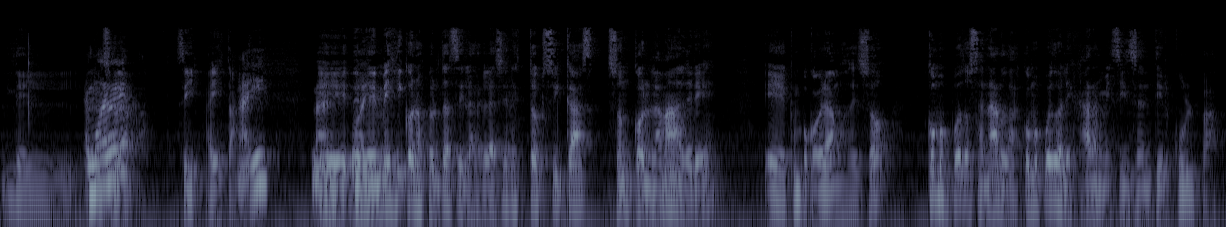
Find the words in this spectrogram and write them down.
del, la solapa. Sí, ahí está. Ahí. Eh, desde México nos preguntan si las relaciones tóxicas son con la madre, eh, que un poco hablamos de eso. ¿Cómo puedo sanarlas? ¿Cómo puedo alejarme sin sentir culpa?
